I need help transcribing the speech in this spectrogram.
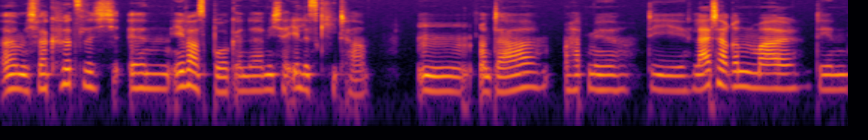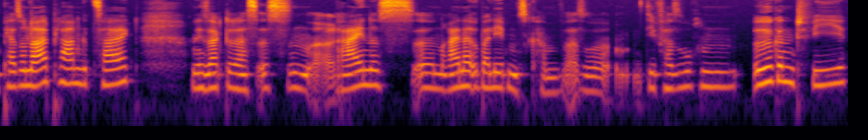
Ähm, ich war kürzlich in Eversburg in der Michaelis-Kita. Mm, und da hat mir die Leiterin mal den Personalplan gezeigt und die sagte, das ist ein reines, ein reiner Überlebenskampf. Also die versuchen irgendwie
